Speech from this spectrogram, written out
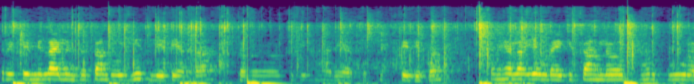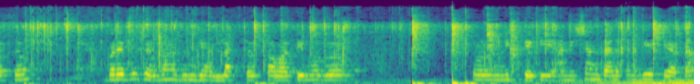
तर इथे मी लायलनचं तांदूळ घेतले ते आता. तर किती भारी असं फुटते ते पण. पण ह्याला एवढं आहे की चांगलं भरपूर असं बऱ्याच उशीर भाजून घ्यायला लागतं. तवा ते मग तळून निघते ती आणि शेंगदाणं पण घेते आता.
